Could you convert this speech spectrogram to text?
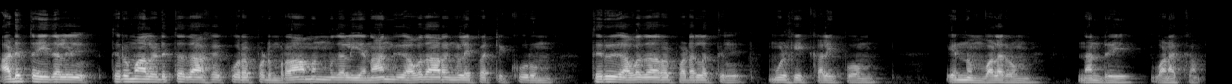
அடுத்த இதழில் திருமால் எடுத்ததாக கூறப்படும் ராமன் முதலிய நான்கு அவதாரங்களை பற்றி கூறும் திரு அவதார படலத்தில் மூழ்கி கழிப்போம் என்னும் வளரும். நன்றி. வணக்கம்.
